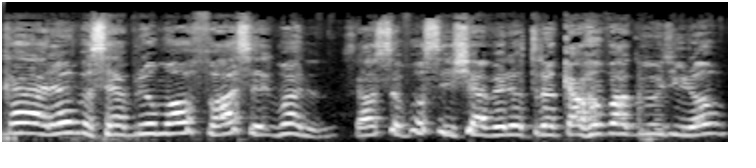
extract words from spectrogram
Caramba, você abriu mal fácil. Mano, se eu fosse chaveiro, eu trancava o bagulho de novo.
